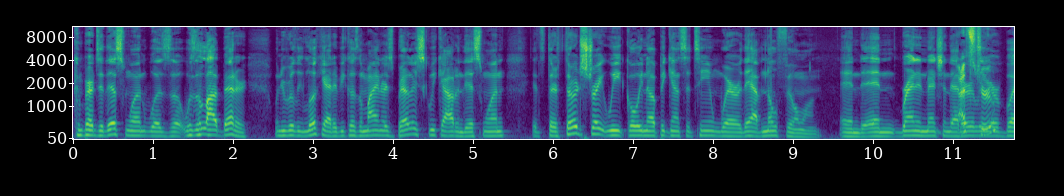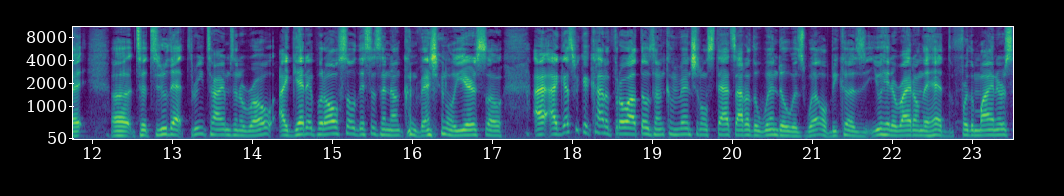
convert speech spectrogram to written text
compared to this one was uh, was a lot better when you really look at it because the Miners barely squeak out in this one. It's their third straight week going up against a team where they have no film on. And and Brandon mentioned that That's earlier, true. but uh, to to do that three times in a row, I get it. But also, this is an unconventional year, so I, I guess we could kind of throw out those unconventional stats out of the window as well because you hit it right on the head for the Miners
